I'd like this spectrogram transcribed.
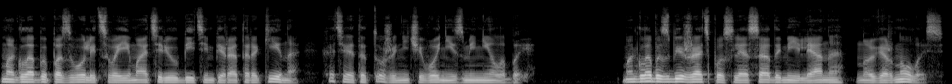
Могла бы позволить своей матери убить императора Кина, хотя это тоже ничего не изменило бы. Могла бы сбежать после осады Миляна, но вернулась.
